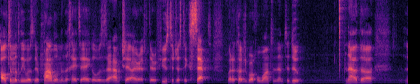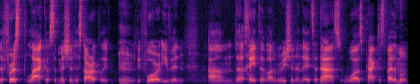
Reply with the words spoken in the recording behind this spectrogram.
ultimately was their problem in the Chet Egel was their Amkshe Eiref. They refused to just accept what Hakadosh Baruch Hu wanted them to do. Now the the first lack of submission historically, before even um, the Chet of Adam Rishon and the Eitz HaDaas was practiced by the moon.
